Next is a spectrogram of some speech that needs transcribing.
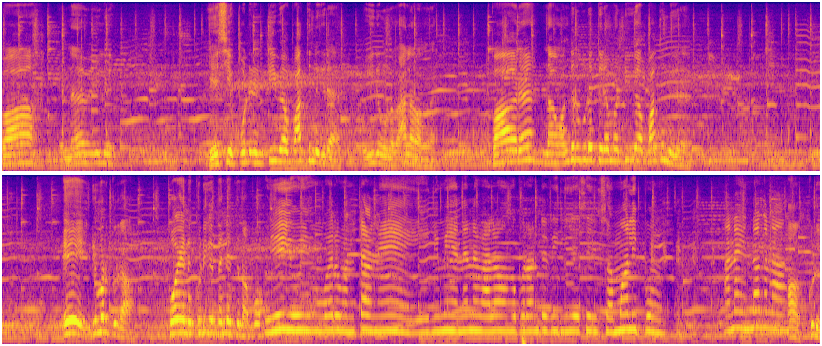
வா என்ன வெயில். ஏசியை போட்டு டிவியை பார்த்து நிற்கிறேன் உயிர் உன்னை வேலை வாங்குறேன். பாரு நான் வந்துட்டு கூட தெரியாம டிவியை பார்த்து நிற்கிறேன் ஏய் ரிமோட் குடுறா போய் எனக்கு குடிக்க தண்ணி எடுத்துனா போ. ஐயோ இவன் வேறு வந்துட்டானே. இனிமே என்னென்ன வேலை வாங்க போறான்னு தெரியலையே சரி சமாளிப்போம். அண்ணா இந்தாங்கண்ணா. ஆ குடு.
